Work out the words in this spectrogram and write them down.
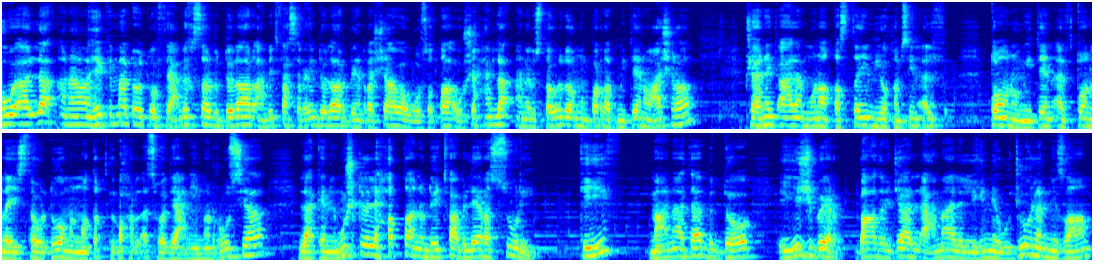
هو قال لا أنا هيك ما توفي عم يخسر بالدولار عم يدفع 70 دولار بين رشاوى ووسطاء وشحن لا أنا بستوردهم من برا ب 210 مشان هيك أعلن مناقصتين 150 ألف طن و200 ألف طن ليستوردوها من منطقة البحر الأسود يعني من روسيا. لكن المشكلة اللي حطها إنه بده يدفع بالليرة السوري. كيف؟ معناتها بده يجبر بعض رجال الأعمال اللي هن وجوه للنظام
